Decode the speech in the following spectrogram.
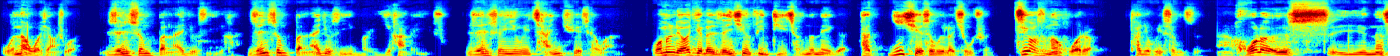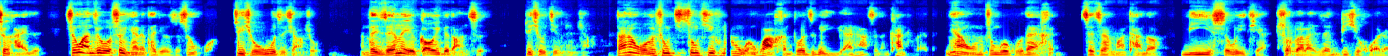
我那我想说，人生本来就是遗憾，人生本来就是一门遗憾的艺术。人生因为残缺才完美。我们了解了人性最底层的那个，他一切是为了求存，只要是能活着，他就会生殖啊，活了是能生孩子，生完之后剩下的他就是生活，追求物质享受。那人类也高一个档次，追求精神上。当然，我们从中西方文化很多这个语言上是能看出来的。你看，我们中国古代很在这方谈到“民以食为天”，说白了，人必须活着。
